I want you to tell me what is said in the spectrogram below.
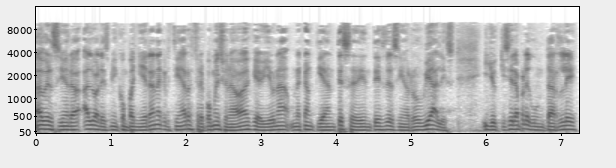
A ver, señora Álvarez, mi compañera Ana Cristina Restrepo mencionaba que había una, una cantidad de antecedentes del señor Rubiales. Y yo quisiera preguntarle,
